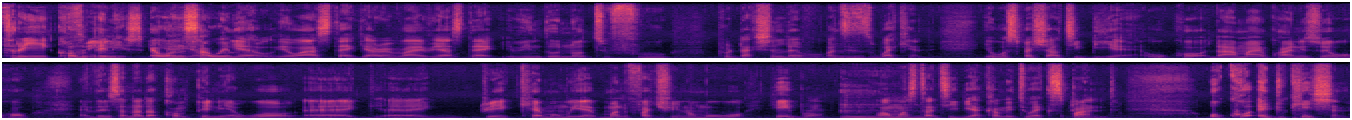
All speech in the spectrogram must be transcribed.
three companies Three. ɛwɔ Yeah, nsawem Yeah, you are stack. You revive your stack, even though not to full production level, but it's working. It was specialty beer. We call the Amai Kwani so and there's another company, war uh, uh, Great Chem, and we are manufacturing no more Hebron. Almost started, they are coming to expand. Uko education.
